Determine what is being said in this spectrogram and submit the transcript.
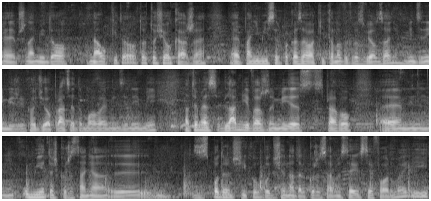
e, przynajmniej do nauki, to, to, to się okaże. E, Pani minister pokazała kilka nowych rozwiązań, między innymi jeżeli chodzi o prace domowe, między innymi. Natomiast dla mnie ważnym jest sprawą em, umiejętność korzystania y, z podręczników, bo dzisiaj nadal korzystamy z tej, z tej formy i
